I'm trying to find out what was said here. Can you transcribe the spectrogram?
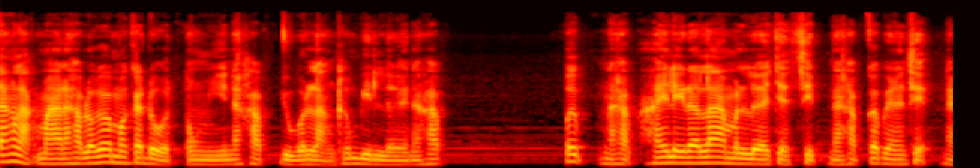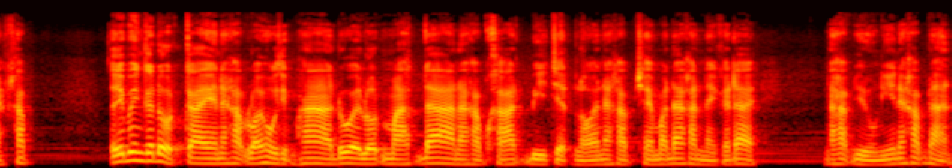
ตั้งหลักมานะครับ แล้วก็มากระโดดตรงนี้นะครับ อยู่บนหลังเครื่องบินเลยนะครับปึ๊บนะครับ ให้เลขด้านล่างมันเลย 70 นะครับ ก็เป็นอันเสร็จนะครับตัวนี้เป็นกระโดดไกลนะครับ 165 ด้วยรถมาสด้านะครับคาร์ด B700 นะครับ ใช้มาสด้าคันไหนก็ได้นะครับ อยู่ตรงนี้นะครับด่าน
